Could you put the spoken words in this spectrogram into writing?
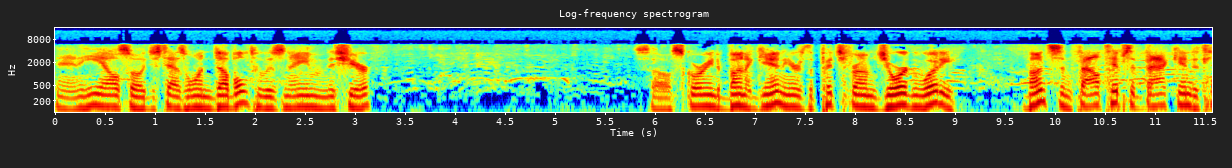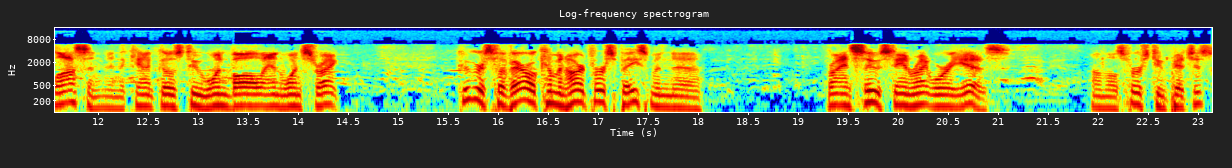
And he also just has one double to his name this year. So scoring to bunt again. Here's the pitch from Jordan Woody. Bunts and foul tips it back into Clausen, and the count goes to one ball and one strike. Cougars Favero coming hard. First baseman uh, Brian Sue staying right where he is on those first two pitches.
